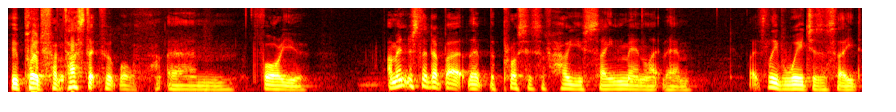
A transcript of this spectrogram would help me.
who played fantastic football um, for you. I'm interested about the, the process of how you sign men like them. Let's leave wages aside.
